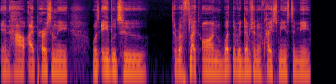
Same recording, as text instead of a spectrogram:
in how I personally was able to to reflect on what the redemption of Christ means to me.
